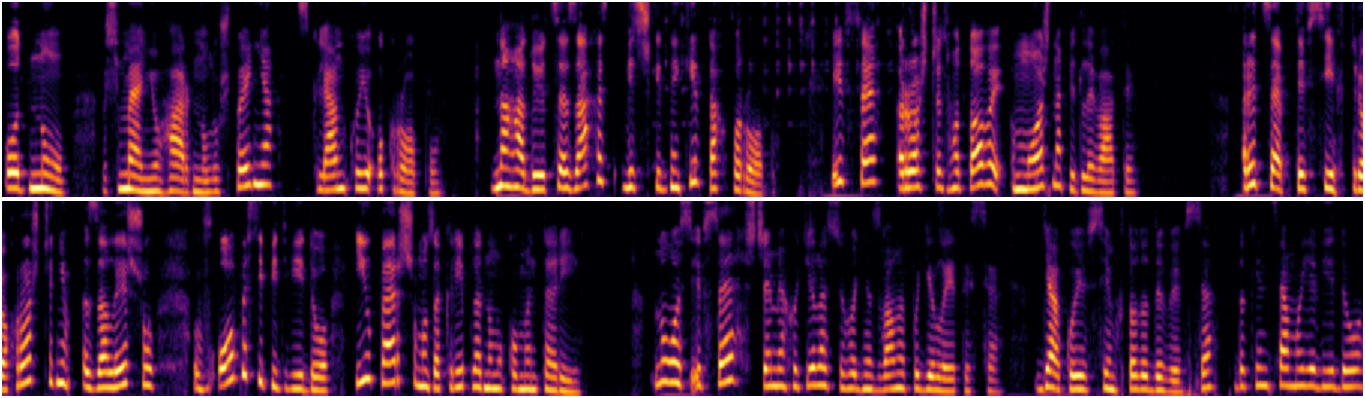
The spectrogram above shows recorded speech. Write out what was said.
одну жменю гарну лушпиння склянкою окропу. Нагадую, це захист від шкідників та хвороб. І все, розчин готовий, можна підливати. Рецепти всіх трьох розчинів залишу в описі під відео і в першому закріпленому коментарі. Ну, ось і все, з чим я хотіла сьогодні з вами поділитися. Дякую всім, хто додивився до кінця моє відео.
